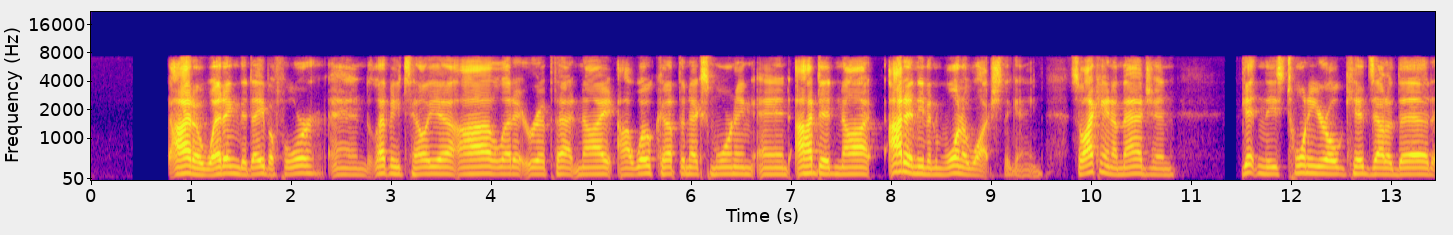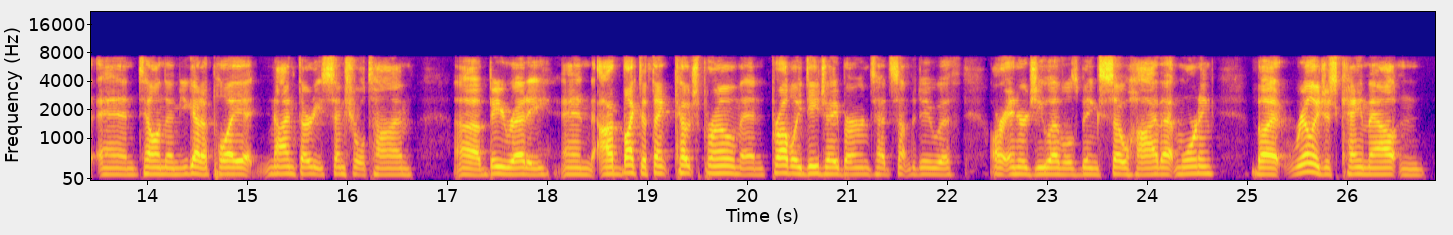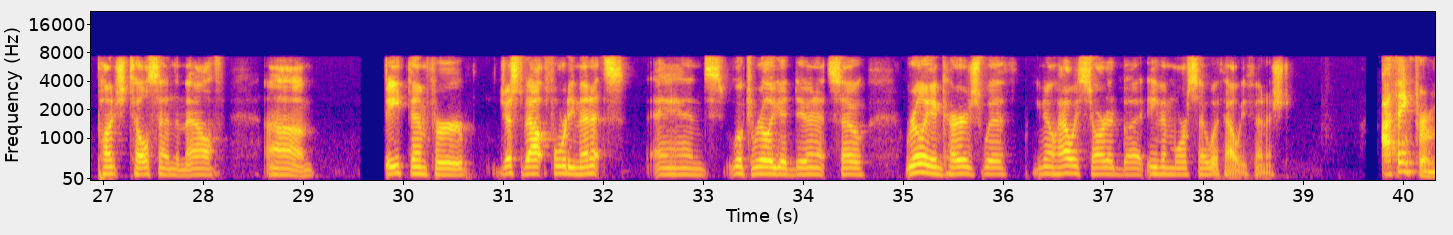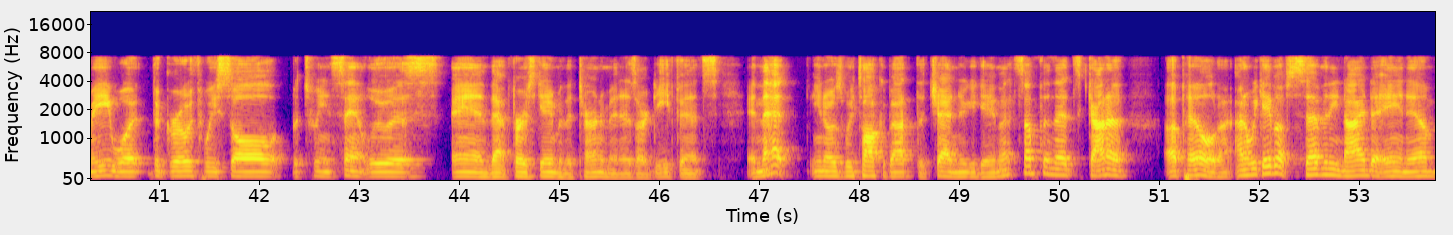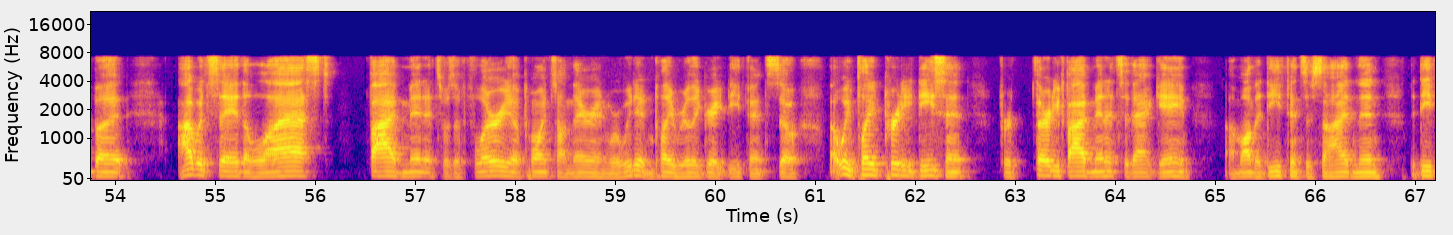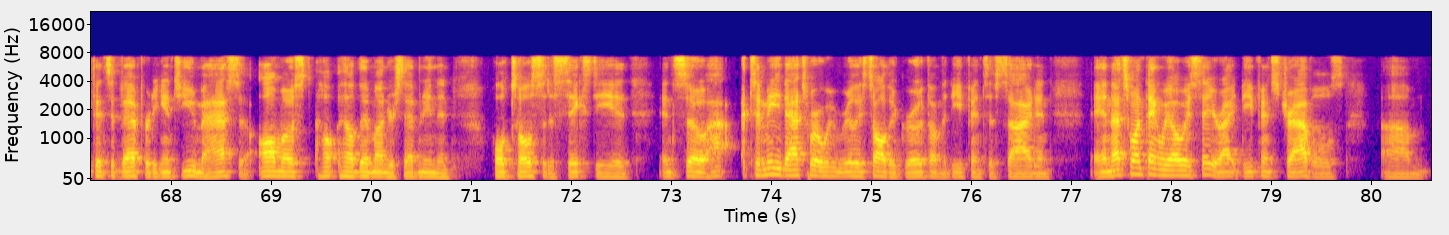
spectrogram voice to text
I had a wedding the day before, and let me tell you, I let it rip that night. I woke up the next morning and I did not, I didn't even want to watch the game. So I can't imagine getting these 20 year old kids out of bed and telling them you got to play at 9:30 Central Time. Uh, be ready. And I'd like to thank Coach Prohm and probably DJ Burns had something to do with our energy levels being so high that morning. But really just came out and punched Tulsa in the mouth. Um, beat them for just about 40 minutes and looked really good doing it. So really encouraged with you know how we started, but even more so with how we finished. I think for me, what the growth we saw between St. Louis and that first game of the tournament is our defense. And that, you know, as we talk about the Chattanooga game, that's something that's kind of upheld. I know we gave up 79 to A&M, but I would say the last five minutes was a flurry of points on their end where we didn't play really great defense. So but we played pretty decent for 35 minutes of that game um, on the defensive side, and then the defensive effort against UMass almost held them under 70, and then hold Tulsa to 60. And, and so I, to me, that's where we really saw the growth on the defensive side, and and that's one thing we always say, right? Defense travels, um,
